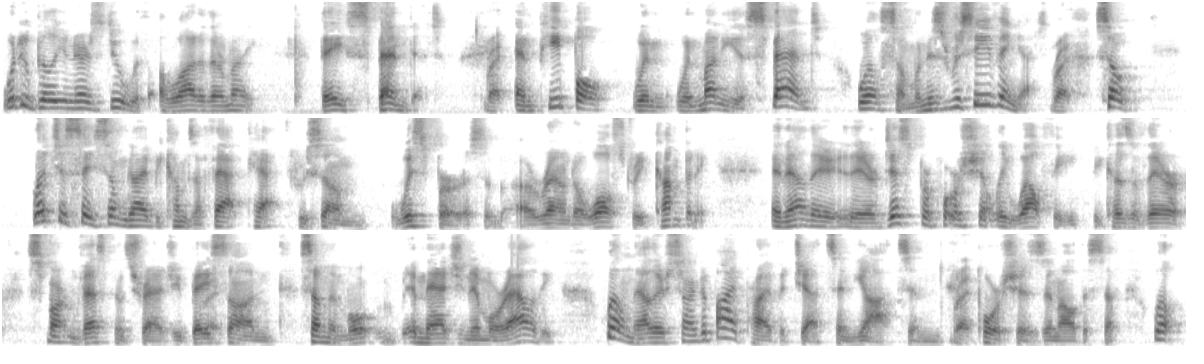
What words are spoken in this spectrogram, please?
What do billionaires do with a lot of their money? They spend it. Right. And people, when, when money is spent, well, someone is receiving it. Right. So let's just say some guy becomes a fat cat through some whisper around a Wall Street company. And now they, they're disproportionately wealthy because of their smart investment strategy based on some immor- imagined immorality. Well, now they're starting to buy private jets and yachts and Right. Porsches and all this stuff. Well,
